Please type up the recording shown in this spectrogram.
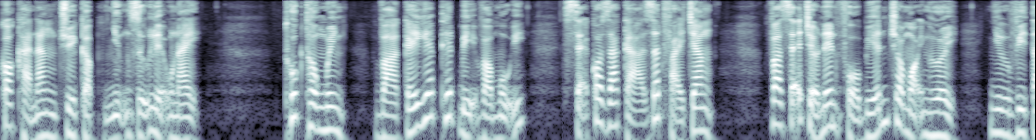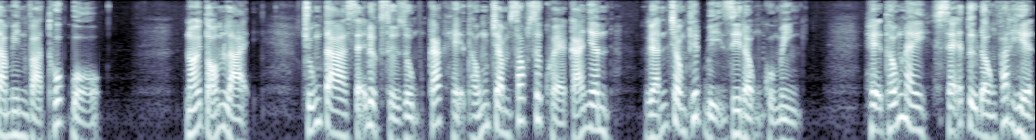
có khả năng truy cập những dữ liệu này. Thuốc thông minh và cấy ghép thiết bị vào mũi sẽ có giá cả rất phải chăng và sẽ trở nên phổ biến cho mọi người như vitamin và thuốc bổ. Nói tóm lại, chúng ta sẽ được sử dụng các hệ thống chăm sóc sức khỏe cá nhân gắn trong thiết bị di động của mình. Hệ thống này sẽ tự động phát hiện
